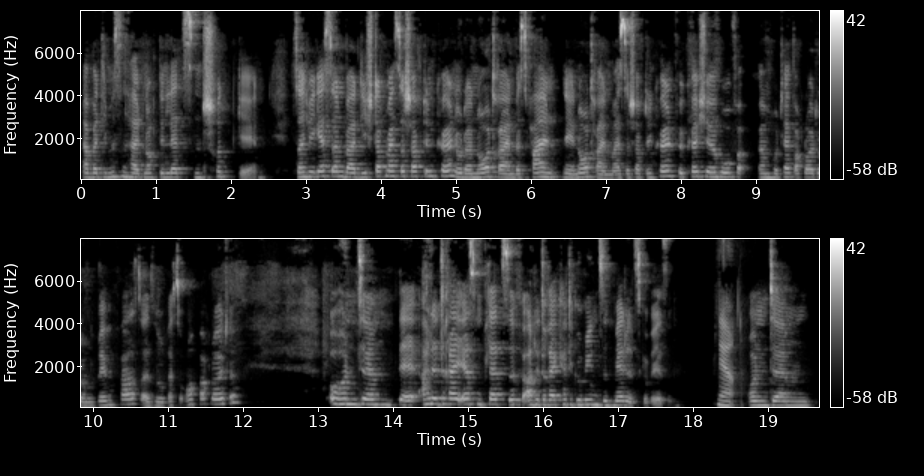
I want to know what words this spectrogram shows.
aber die müssen halt noch den letzten Schritt gehen. Zum Beispiel gestern war die Stadtmeisterschaft in Köln oder Nordrhein-Westfalen, nee, Nordrhein-Meisterschaft in Köln für Köche, Hof, ähm, Hotelfachleute und Revefahrs, also Restaurantfachleute. Und ähm, der, alle drei ersten Plätze für alle drei Kategorien sind Mädels gewesen. Ja. Und ähm,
